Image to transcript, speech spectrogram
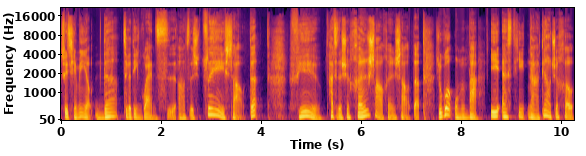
所以前面有 the 这个定冠词啊，指的是最少的。Few 它指的是很少很少的。如果我们把 est 拿掉之后，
